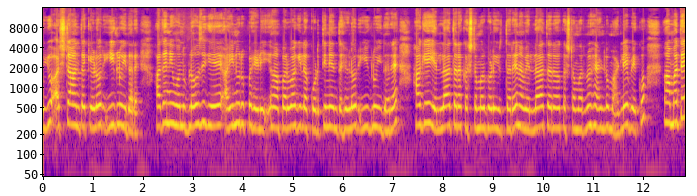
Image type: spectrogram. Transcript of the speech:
ಅಯ್ಯೋ ಅಷ್ಟ ಅಂತ ಕೇಳೋರು ಈಗಲೂ ಇದ್ದಾರೆ ಅದೇ ನೀವು ಒಂದು ಬ್ಲೌಸಿಗೆ ಐನೂರು ರೂಪಾಯಿ ಹೇಳಿ ಪರವಾಗಿಲ್ಲ, ಕೊಡ್ತೀನಿ ಅಂತ ಹೇಳೋರು ಈಗಲೂ ಇದ್ದಾರೆ ಹಾಗೆ ಎಲ್ಲ ಥರ ಕಸ್ಟಮರ್ಗಳು ಇರ್ತಾರೆ. ನಾವು ಎಲ್ಲ ಥರ ಕಸ್ಟಮರ್ನು ಹ್ಯಾಂಡ್ಲು ಮಾಡಲೇಬೇಕು. ಮತ್ತು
